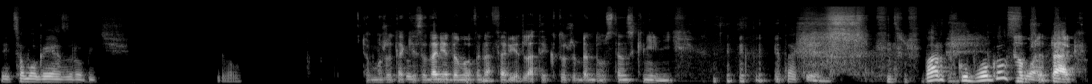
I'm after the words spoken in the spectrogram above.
I co mogę ja zrobić. No. To może takie zadanie domowe na ferie dla tych, którzy będą stęsknieni. Tak jest. Bartku, błogosław. Dobrze, tak,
